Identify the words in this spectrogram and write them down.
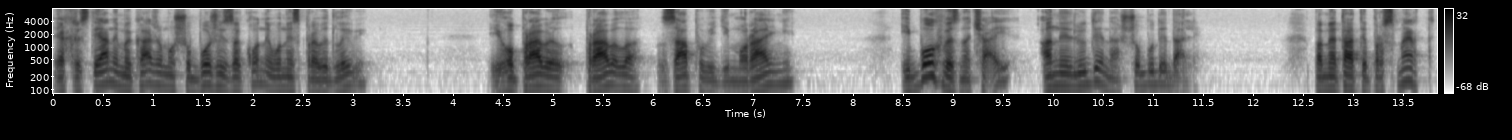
Як християни ми кажемо, що Божі закони вони справедливі, Його правила, заповіді моральні, і Бог визначає, а не людина, що буде далі. Пам'ятати про смерть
